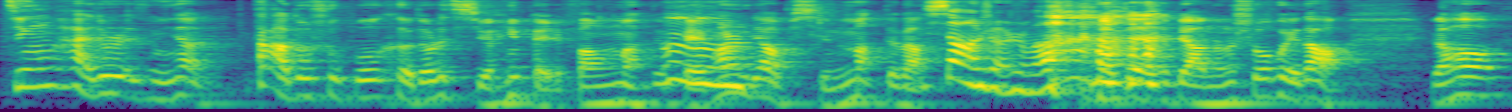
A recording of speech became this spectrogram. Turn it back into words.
京派就是你想，大多数播客都是起源于北方嘛，北方人比较贫嘛，对吧？相声是吗？对，就比较能说会道。然后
